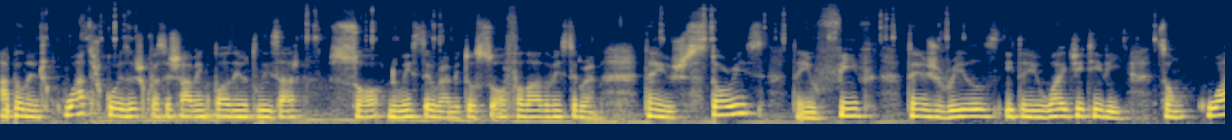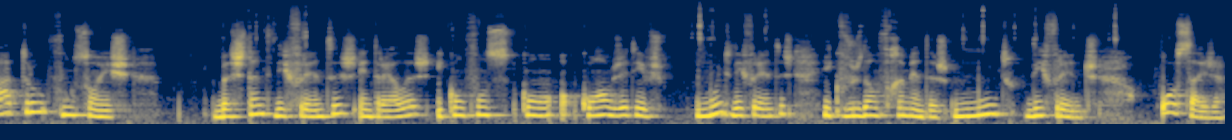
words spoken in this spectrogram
há pelo menos quatro coisas que vocês sabem que podem utilizar só no Instagram. E estou só a falar do Instagram. Tem os Stories, tem o Feed, tem os Reels e tem o IGTV. São quatro funções bastante diferentes entre elas e com, com, com objetivos muito diferentes e que vos dão ferramentas muito diferentes. Ou seja,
